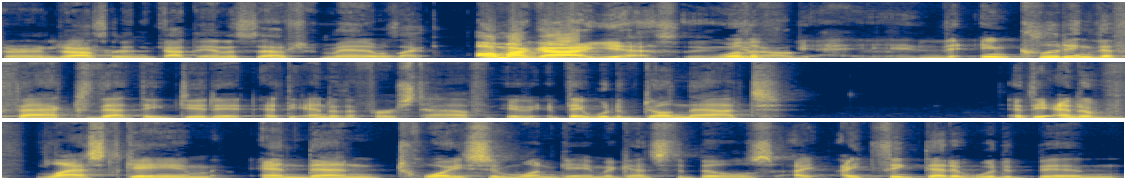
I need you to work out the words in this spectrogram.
Taron Yeah. Johnson got the interception, man, it was like, "Oh my god, yes!" And, Well, you the, know, the- including the fact that they did it at the end of the first half. If, if they would have done that at the end of last game and then twice in one game against the Bills, I, I think that it would have been.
